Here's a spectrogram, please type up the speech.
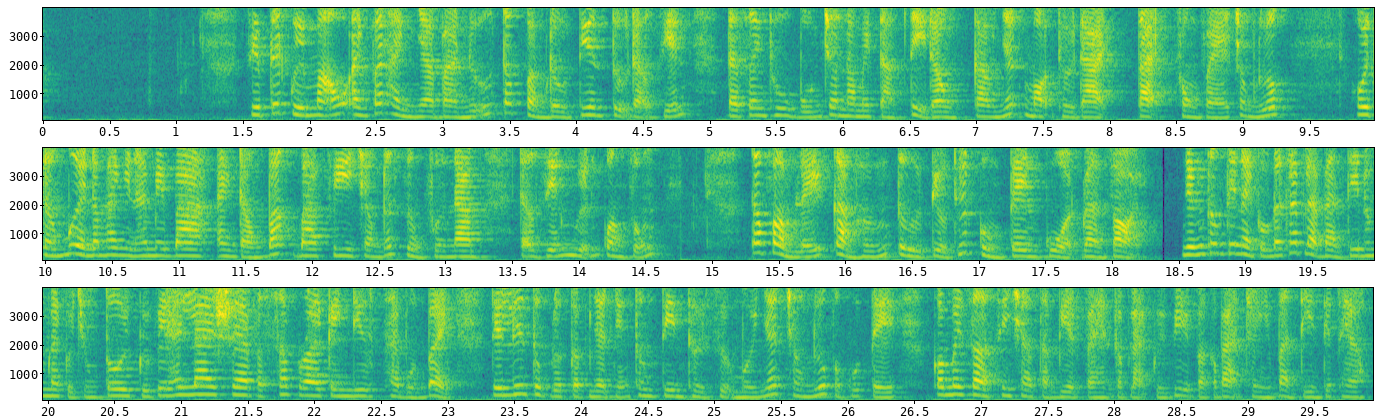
Dịp Tết Quý Mão, anh phát hành Nhà bà nữ tác phẩm đầu tiên tự đạo diễn, đạt doanh thu 458 tỷ đồng, cao nhất mọi thời đại tại phòng vé trong nước. Hồi tháng 10 năm 2023, anh đóng Bắc Ba Phi trong đất rừng phương Nam, đạo diễn Nguyễn Quang Dũng. Tác phẩm lấy cảm hứng từ tiểu thuyết cùng tên của Đoàn Giỏi. Những thông tin này cũng đã khép lại bản tin hôm nay của chúng tôi. Quý vị hãy like, share và subscribe kênh News 247 để liên tục được cập nhật những thông tin thời sự mới nhất trong nước và quốc tế. Còn bây giờ xin chào tạm biệt và hẹn gặp lại quý vị và các bạn trong những bản tin tiếp theo.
